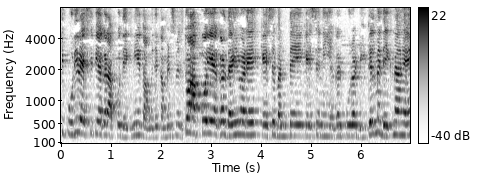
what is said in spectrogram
कि पूरी रेसिपी अगर आपको देखनी है तो आप मुझे कमेंट्स में तो आपको ये अगर दही वड़े कैसे बनते हैं, कैसे नहीं, अगर पूरा डिटेल में देखना है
